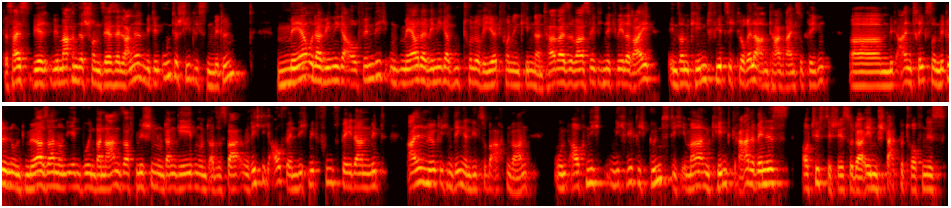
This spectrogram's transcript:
Das heißt, wir, wir machen das schon sehr, sehr lange mit den unterschiedlichsten Mitteln mehr oder weniger aufwendig und mehr oder weniger gut toleriert von den Kindern. Teilweise war es wirklich eine Quälerei, in so ein Kind 40 Chlorella am Tag reinzukriegen, äh, mit allen Tricks und Mitteln und Mörsern und irgendwo in Bananensaft mischen und dann geben. Und also es war richtig aufwendig mit Fußbädern, mit allen möglichen Dingen, die zu beachten waren. Und auch nicht, nicht wirklich günstig immer ein Kind, gerade wenn es autistisch ist oder eben stark betroffen ist,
